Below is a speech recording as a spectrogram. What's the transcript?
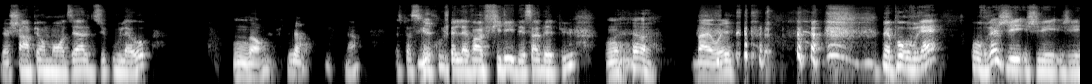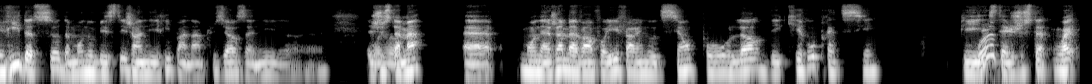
le champion mondial du hula hoop? Non. Non. C'est parce que du coup, je l'avais enfilé, il ne descendait plus. ben oui. Mais pour vrai, pour vrai, j'ai ri de ça, de mon obésité. J'en ai ri pendant plusieurs années. là. Justement, euh, mon agent m'avait envoyé faire une audition pour l'ordre des chiropraticiens. Puis c'était juste, ouais,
